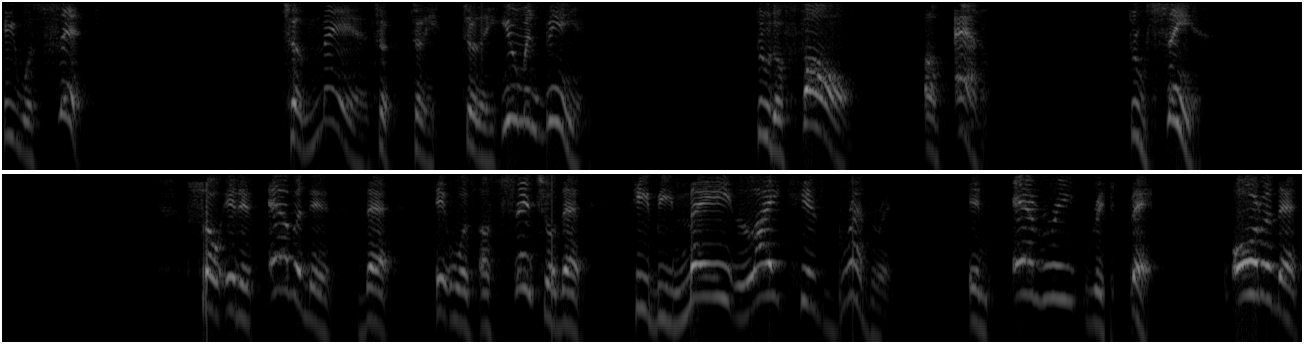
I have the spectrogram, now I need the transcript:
He was sent to man, to, to, to the human being through the fall of Adam, through sin. So it is evident that it was essential that he be made like his brethren in every respect, in order that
